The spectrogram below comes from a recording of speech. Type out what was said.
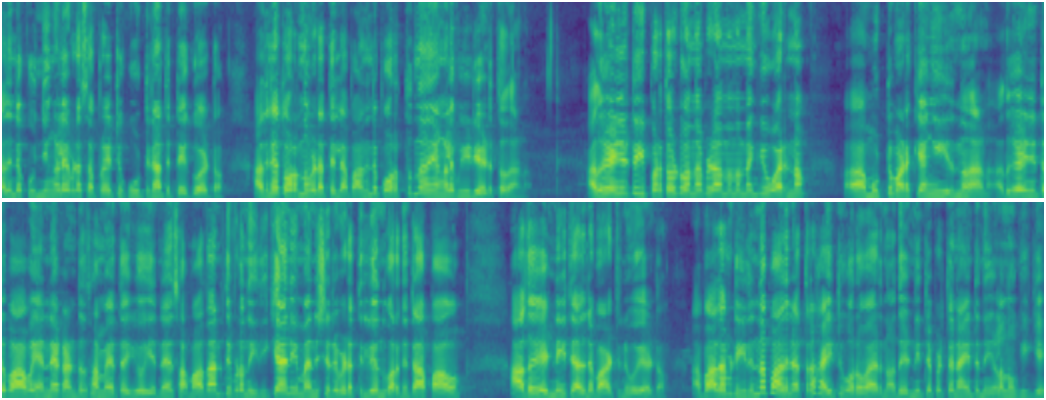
അതിന്റെ കുഞ്ഞുങ്ങളെ ഇവിടെ സെപ്പറേറ്റ് കൂട്ടിനകത്ത് ഇട്ടേക്കും കേട്ടോ. അതിനെ തുറന്നു വിടത്തില്ല. അപ്പോൾ അതിന്റെ പുറത്തുനിന്ന് ഞങ്ങൾ വീഡിയോ എടുത്തതാണ്. അത് കഴിഞ്ഞിട്ട് ഇപ്പുറത്തോട്ട് വന്നപ്പോഴാണെന്നുണ്ടെങ്കിൽ ഒരെണ്ണം മുട്ടുമടക്കി അങ്ങ് ഇരുന്നതാണ്. അത് കഴിഞ്ഞിട്ട് പാവം എന്നെ കണ്ട സമയത്ത് അയ്യോ എന്നെ സമാധാനത്തിൽ ഇവിടെ നിന്ന് ഇരിക്കാൻ ഈ മനുഷ്യർ വിടത്തില്ലയോ എന്ന് പറഞ്ഞിട്ട് ആ പാവം അത് എണ്ണീറ്റ് അതിന്റെ പാട്ടിന് പോയി കേട്ടോ. അപ്പോൾ അതവിടെ ഇരുന്നപ്പോൾ അതിന് എത്ര ഹൈറ്റ് കുറവായിരുന്നു? അത് എണ്ണീറ്റപ്പോഴത്തേന് അതിന്റെ നീളം നോക്കിക്കേ.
